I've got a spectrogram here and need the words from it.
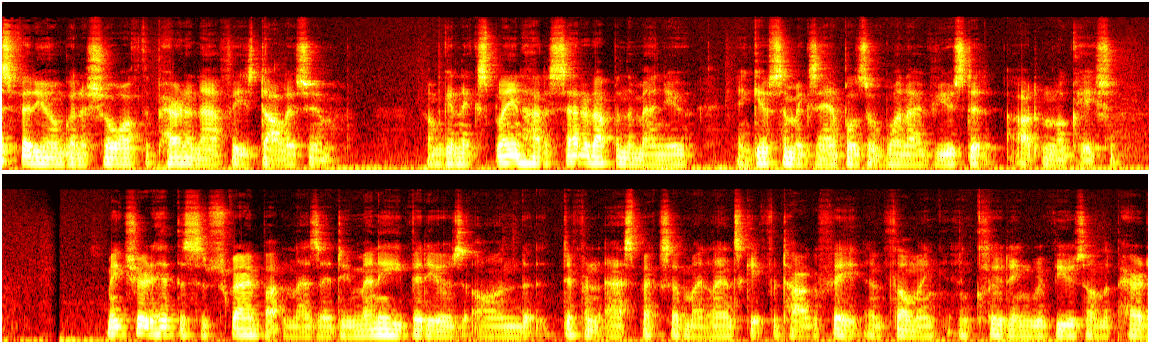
this video I'm going to show off the Parrot Dolly Zoom. I'm going to explain how to set it up in the menu and give some examples of when I've used it out on location. Make sure to hit the subscribe button as I do many videos on different aspects of my landscape photography and filming, including reviews on the Parrot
